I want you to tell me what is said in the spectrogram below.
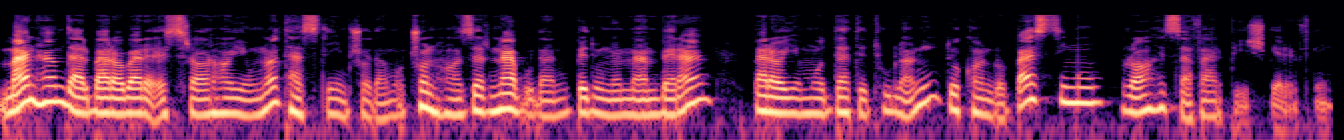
من هم در برابر اصرارهای اونا تسلیم شدم و چون حاضر نبودن بدون من برن برای مدت طولانی دکان رو بستیم و راه سفر پیش گرفتیم.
